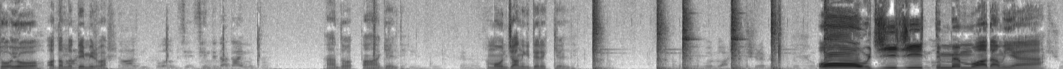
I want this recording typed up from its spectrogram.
Do yo adamda demir var. Daha az noob oğlum. Sen, sende de diamond var. Ha do Aa geldi. Ama onun canı giderek geldi. Vur vur aşağı düşürebilir. Dur vur. Oo GG ettim ben bu adamı ya. Şu.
